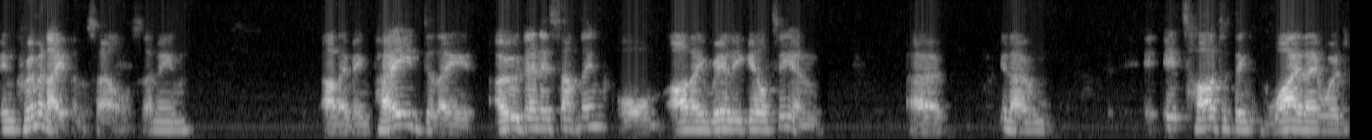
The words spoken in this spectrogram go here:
incriminate themselves. I mean, are they being paid? Do they owe Denis something, or are they really guilty? And uh, you know, it, it's hard to think why they would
